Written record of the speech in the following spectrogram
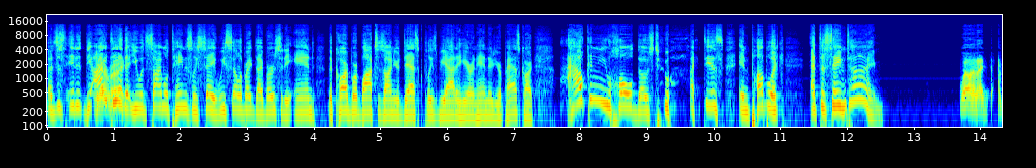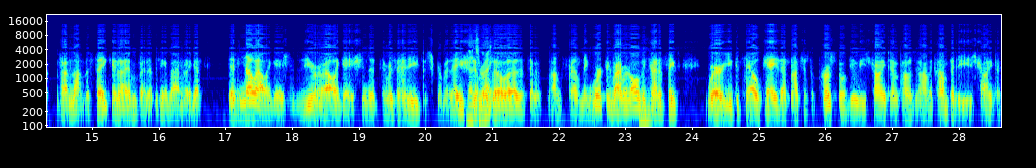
It's just it, the Yeah, idea right. that you would simultaneously say we celebrate diversity and the cardboard boxes on your desk, please be out of here and hand in your pass card. How can you hold those two ideas in public at the same time? well, and I, if I'm not mistaken, I haven't read everything about it. I guess there's no allegation, zero allegation that there was any discrimination That's right. Mozilla, that there was an unfriendly work environment, all the Mhm. kind of things where you could say, okay, that's not just a personal view. He's trying to impose it on the company. He's trying to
